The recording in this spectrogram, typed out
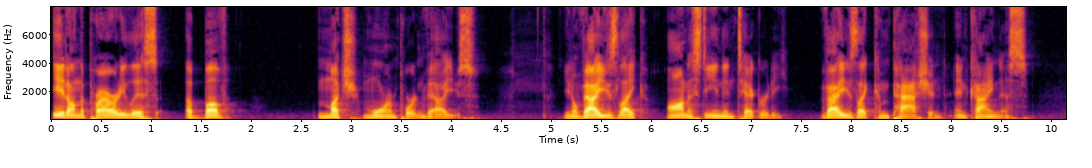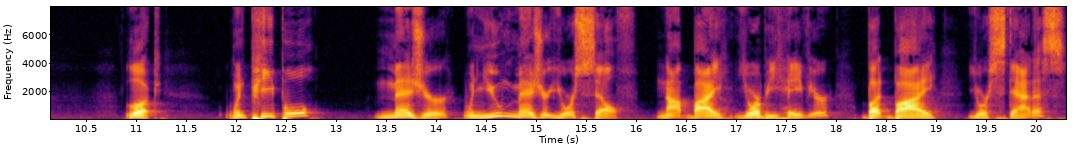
it on the priority list above much more important values. You know, values like honesty and integrity, values like compassion and kindness. Look, when people measure, when you measure yourself, not by your behavior, but by your status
